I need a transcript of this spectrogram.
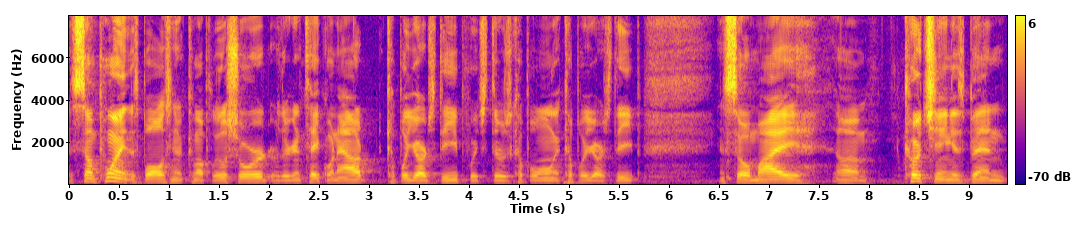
at some point this ball is going to come up a little short or they're going to take one out a couple of yards deep, which there's a couple only a couple of yards deep. And so my um, coaching has been,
